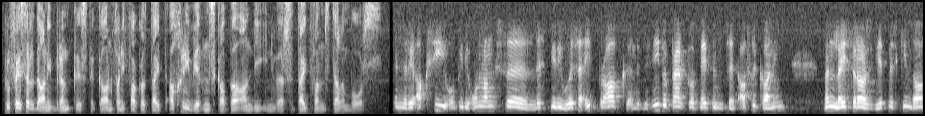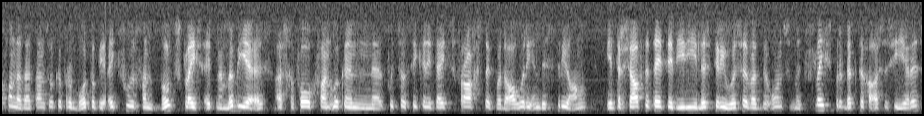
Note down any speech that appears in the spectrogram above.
Professor Dani Brink is dekaan van die fakulteit Agriwetenskappe aan die Universiteit van Stellenbosch. In reaksie op hierdie onlangse listeriose uitbraak en dit is nie beperk tot net in Suid-Afrika nie, Min luisteraars weet miskien daarvan dat daar tans ook 'n verbod op die uitvoer van wildsvleis uit Namibië is as gevolg van ook 'n eh, voedselsekuriteitsvraagstuk wat daaroor die industrie hang. En terselfdertyd het hierdie listeriose wat by ons met vleisprodukte geassosieer is,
